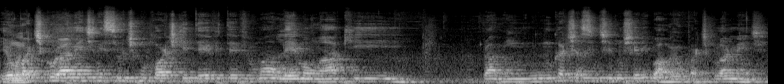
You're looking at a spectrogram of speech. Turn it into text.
Eu, Muito- particularmente, nesse último corte que teve, teve uma Lemon lá que, pra mim, nunca tinha sentido um cheiro igual. Eu, particularmente.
